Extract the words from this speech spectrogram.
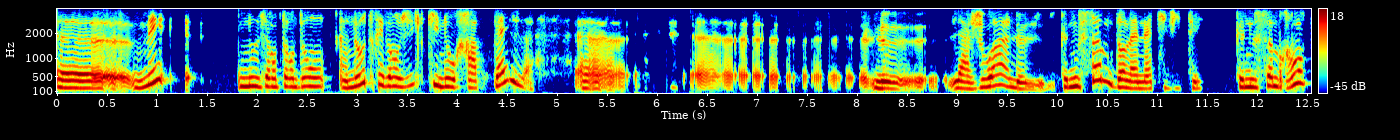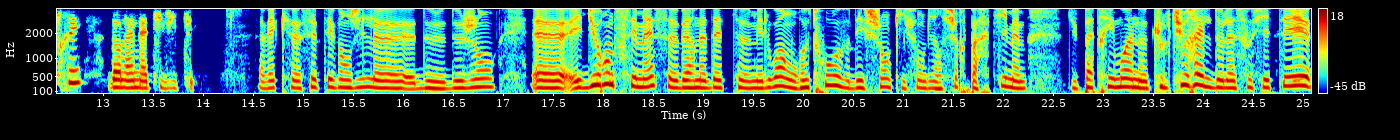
Euh, mais nous entendons un autre évangile qui nous rappelle euh, le, la joie que nous sommes dans la nativité, que nous sommes rentrés dans la nativité avec euh, cet évangile euh, de, Jean. Euh, et durant ces messes, Bernadette Mélois, on retrouve des chants qui font bien sûr partie même du patrimoine culturel de la société.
